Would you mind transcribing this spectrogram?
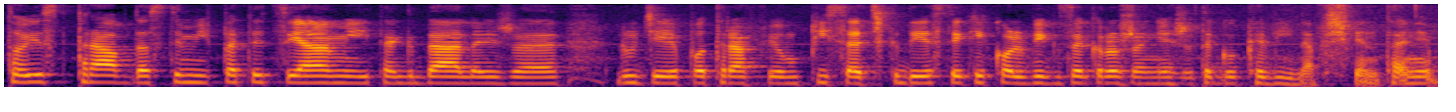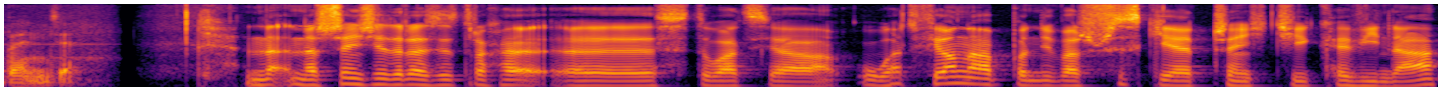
to jest prawda z tymi petycjami i tak dalej, że ludzie je potrafią pisać, gdy jest jakiekolwiek zagrożenie, że tego Kevina w święta nie będzie. Na, na szczęście teraz jest trochę e, sytuacja ułatwiona, ponieważ wszystkie części Kevina,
